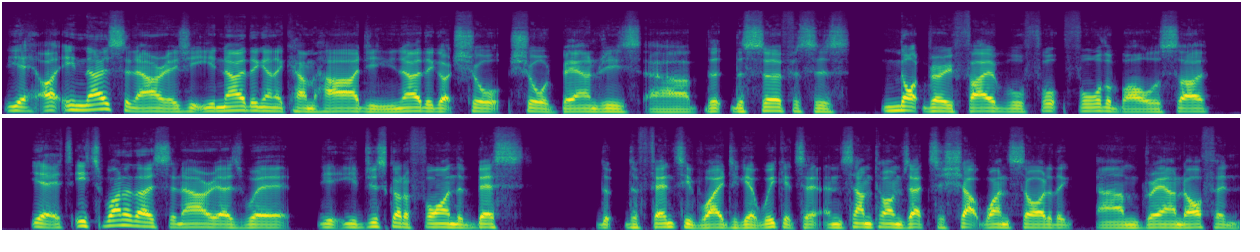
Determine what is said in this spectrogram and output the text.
yeah, in those scenarios, you, you know they're going to come hard. You, you know they've got short short boundaries. Uh, the the surface is not very favourable for for the bowlers. So yeah, it's it's one of those scenarios where you, have just got to find the best the defensive way to get wickets, and sometimes that's to shut one side of the um, ground off and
